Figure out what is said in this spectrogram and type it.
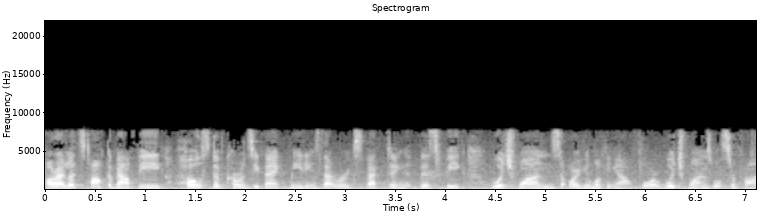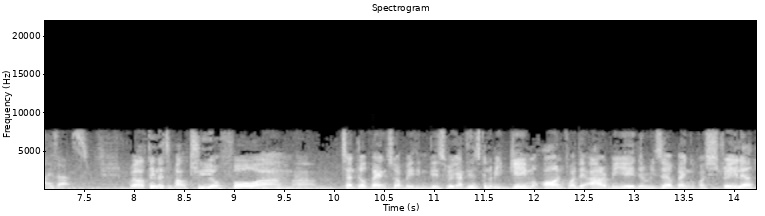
All right, let's talk about the host of currency bank meetings that we're expecting this week. Which ones are you looking out for? Which ones will surprise us? Well, I think there's about three or four um, um, central banks who are meeting this week. I think it's going to be game on for the RBA, the Reserve Bank of Australia.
